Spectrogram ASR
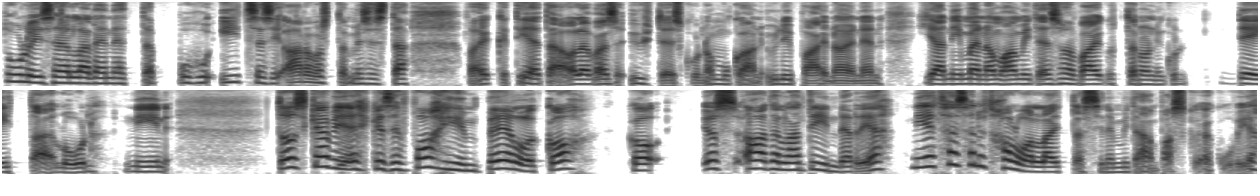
tuli sellainen, että puhu itsesi arvostamisesta, vaikka tietää olevansa yhteiskunnan mukaan ylipainoinen ja nimenomaan miten se on vaikuttanut niin kuin deittailuun, niin tuossa kävi ehkä se pahin pelko, kun jos ajatellaan Tinderiä, niin ethän sä nyt halua laittaa sinne mitään paskoja kuvia.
